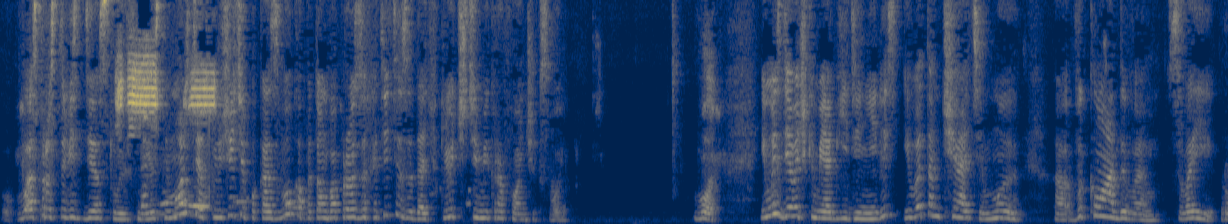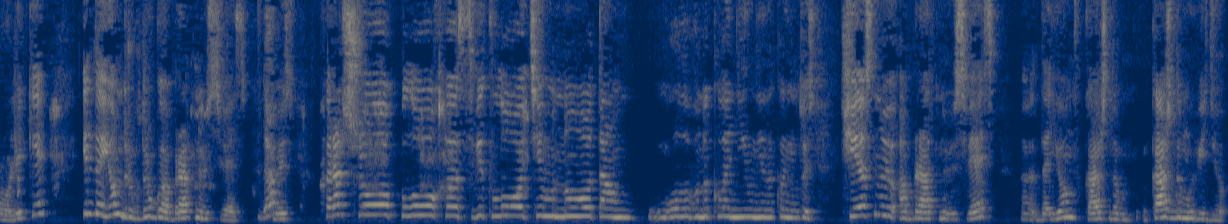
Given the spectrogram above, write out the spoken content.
Вас просто везде слышно. Если можете, отключите пока звук, а потом вопрос захотите задать, включите микрофончик свой. Вот. И мы с девочками объединились, и в этом чате мы выкладываем свои ролики и даем друг другу обратную связь. Да. То есть хорошо, плохо, светло, темно, там голову наклонил, не наклонил. То есть честную обратную связь э, даем в каждом, каждому видео.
